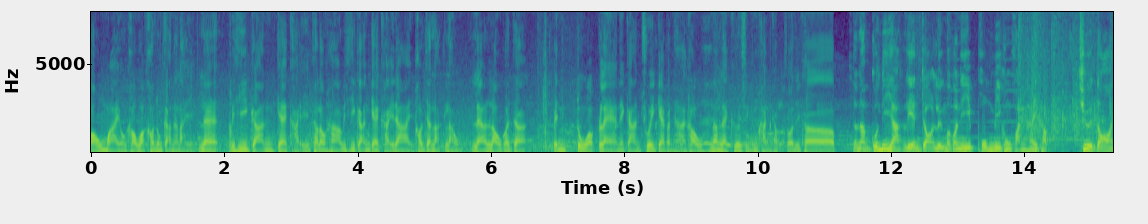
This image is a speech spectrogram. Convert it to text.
เป้าหมายของเขาว่าเขาต้องการอะไร และวิธีการแก้ไข ถ้าเราหาวิธีการแก้ไขได้ เขาจะรักเรา แล้วเราก็จะเป็นตัวแปรในการช่วยแก้ปัญหาเขานั่นแหละคือสิ่งสำคัญครับ สวัสดีครับสำหรับคนที่อยากเรียนเจาะลึกมากกว่านี้ ผมมีของขวัญให้ครับ ชื่อตอน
